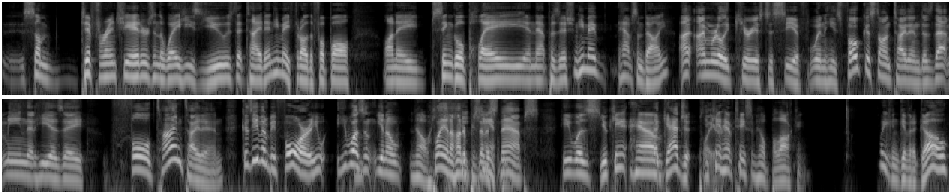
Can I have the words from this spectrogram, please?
uh, some differentiators in the way he's used at tight end. He may throw the football on a single play in that position. He may have some value. I, I'm really curious to see if when he's focused on tight end, does that mean that he is a full time tight end? Because even before he he wasn't you know No, playing 100 he percent of snaps. He was You can't have a gadget player. you can't have Taysom Hill blocking. Well, you can give it a go.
